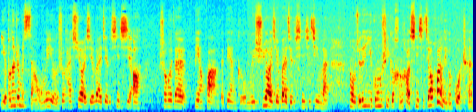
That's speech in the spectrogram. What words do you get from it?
也不能这么想，我们有的时候还需要一些外界的信息啊。社会在变化，在变革，我们需要一些外界的信息进来。那我觉得义工是一个很好信息交换的一个过程。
